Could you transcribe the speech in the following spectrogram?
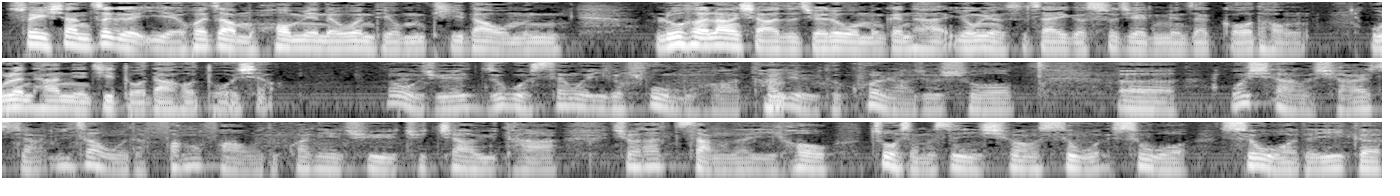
所以像这个也会在我们后面的问题，我们提到我们如何让小孩子觉得我们跟他永远是在一个世界里面在沟通，无论他年纪多大或多小。那我觉得，如果身为一个父母哈，他有一个困扰，就是说，呃。我想小孩子这样依照我的方法、我的观念去去教育他，希望他长了以后做什么事情，希望是我是我是我的一个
